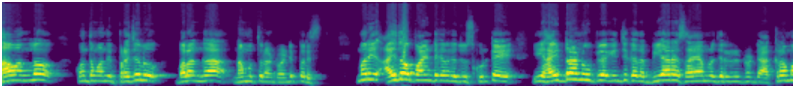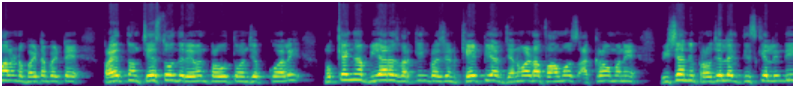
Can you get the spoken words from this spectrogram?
భావనలో కొంతమంది ప్రజలు బలంగా నమ్ముతున్నటువంటి పరిస్థితి. మరి ఐదో పాయింట్ కనుక చూసుకుంటే ఈ హైడ్రాను ఉపయోగించి గత బీఆర్ఎస్ హయాంలో జరిగినటువంటి అక్రమాలను బయటపెట్టే ప్రయత్నం చేస్తోంది రేవంత్ ప్రభుత్వం అని చెప్పుకోవాలి. ముఖ్యంగా BRS working president KTR Janwada farm house అక్రమం అనే విషయాన్ని ప్రజల్లోకి తీసుకెళ్ళింది.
